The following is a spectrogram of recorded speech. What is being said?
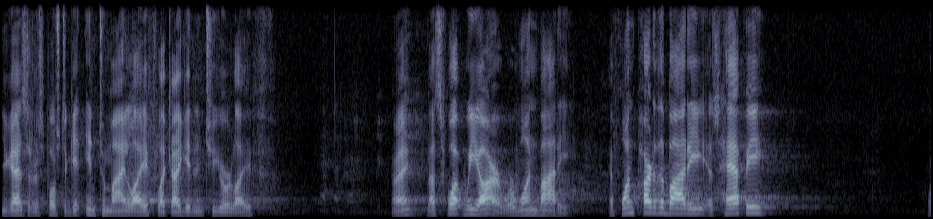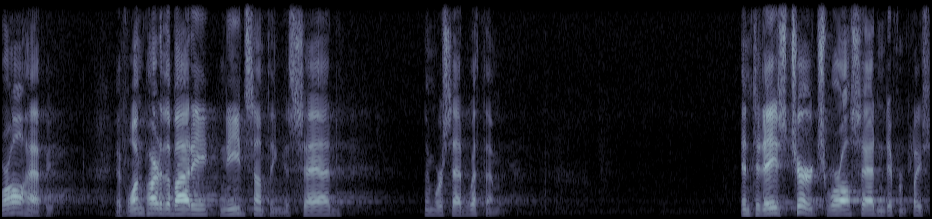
You guys that are supposed to get into my life like I get into your life. Right? That's what we are. We're one body. If one part of the body is happy, we're all happy. If one part of the body needs something, is sad, then we're sad with them. In today's church, we're all sad in different places.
